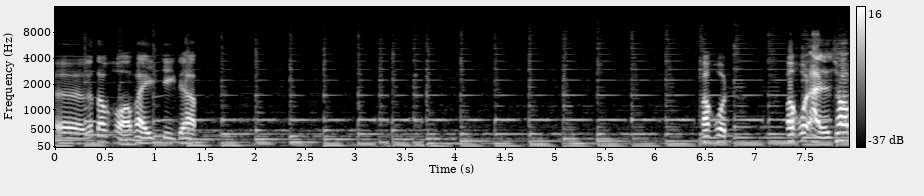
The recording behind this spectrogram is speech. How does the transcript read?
เออก็ต้องขออภัยจริงๆนะครับบางคน บางคนอาจจะชอบ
